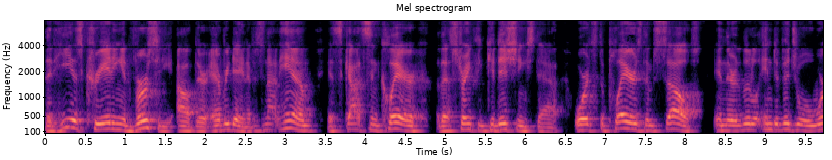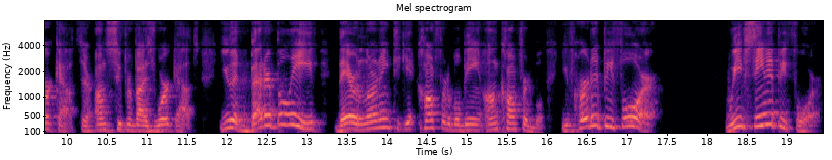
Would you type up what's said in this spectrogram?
that he is creating adversity out there every day. And if it's not him, it's Scott Sinclair, that strength and conditioning staff, or it's the players themselves in their little individual workouts, their unsupervised workouts. You had better believe they are learning to get comfortable being uncomfortable. You've heard it before. We've seen it before.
